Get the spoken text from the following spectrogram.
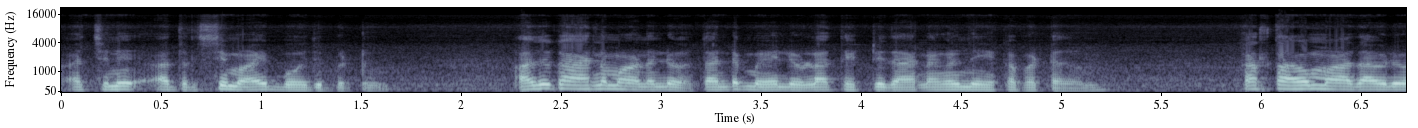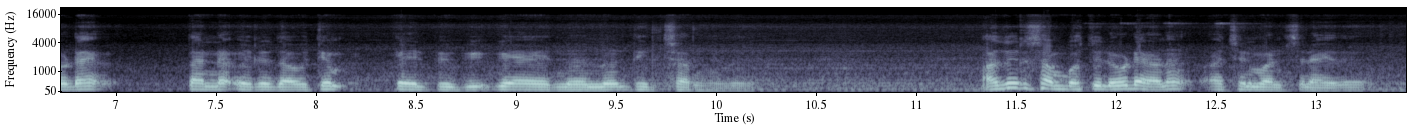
അച്ഛന് അദൃശ്യമായി ബോധ്യപ്പെട്ടു. അത് കാരണമാണല്ലോ തന്റെ മേലുള്ള തെറ്റിദ്ധാരണകൾ നീക്കപ്പെട്ടതും. കർത്താവ് മാതാവിലൂടെ തന്നെ ഒരു ദൗത്യം ഏൽപ്പിക്കുകയായിരുന്നുവെന്ന് തിരിച്ചറിഞ്ഞത്. അതൊരു സംഭവത്തിലൂടെയാണ് അച്ഛൻ മനസ്സിലായത്.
